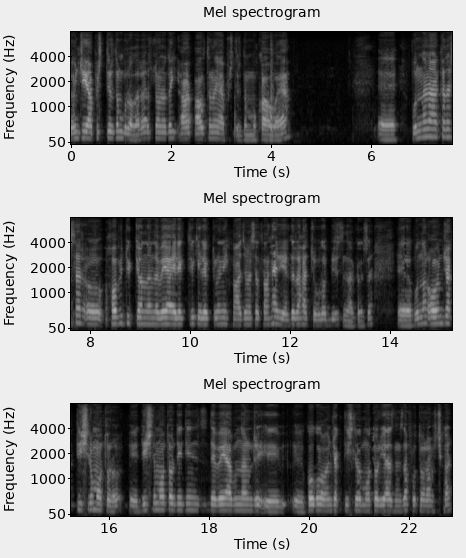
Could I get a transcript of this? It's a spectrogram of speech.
önce yapıştırdım buralara. Sonra da altına yapıştırdım mukavvaya. E, bunları arkadaşlar e, hobi dükkanlarında veya elektrik elektronik malzeme satan her yerde rahatça bulabilirsiniz arkadaşlar. E, bunlar oyuncak dişli motoru. E, dişli motor dediğinizde veya bunların e, e, Google oyuncak dişli motor yazdığınızda fotoğrafı çıkar.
